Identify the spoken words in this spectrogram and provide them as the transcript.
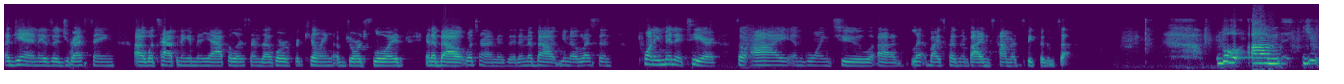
again, is addressing uh, what's happening in Minneapolis and the horrific killing of George Floyd in about, what time is it? In about, you know, less than 20 minutes here. So I am going to uh, let Vice President Biden's comments speak for themselves. Well, um, you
